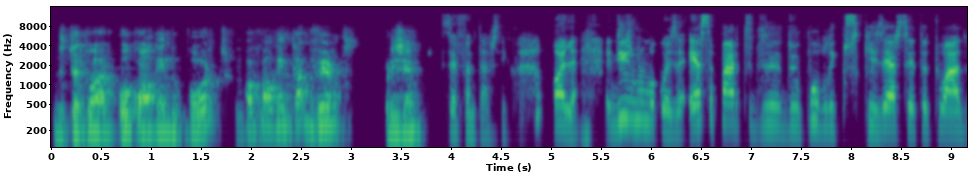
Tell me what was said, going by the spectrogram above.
de tatuar ou com alguém do Porto ou Uhum. com alguém de Cabo Verde, por exemplo. Isso é fantástico. Olha, diz-me uma coisa, essa parte de, do público, se quiser ser tatuado,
